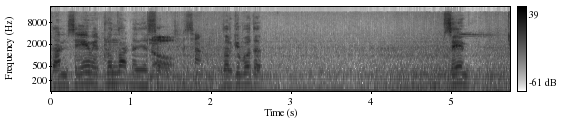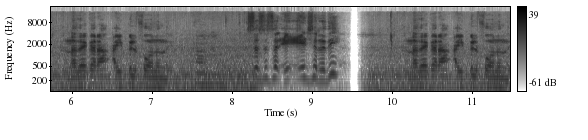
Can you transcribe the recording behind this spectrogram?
దాన్ని సేమ్ ఎట్లుందో అట్లా చేస్తా. దొరికిపోతారు. సేమ్. అన్న దగ్గర ఐపీఎల్ ఫోన్ ఉంది. సార్ సార్ సార్ ఏంటి సార్ అది? అన్న దగ్గర ఐపీఎల్ ఫోన్ ఉంది.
